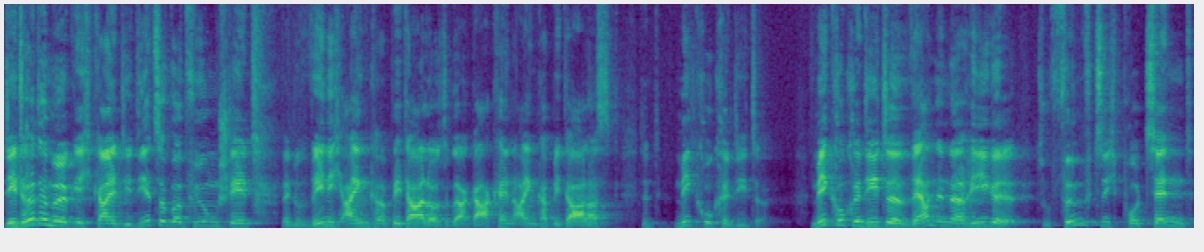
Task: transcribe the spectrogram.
Die dritte Möglichkeit, die dir zur Verfügung steht, wenn du wenig Eigenkapital oder sogar gar kein Eigenkapital hast, sind Mikrokredite. Mikrokredite werden in der Regel zu 50 Prozent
